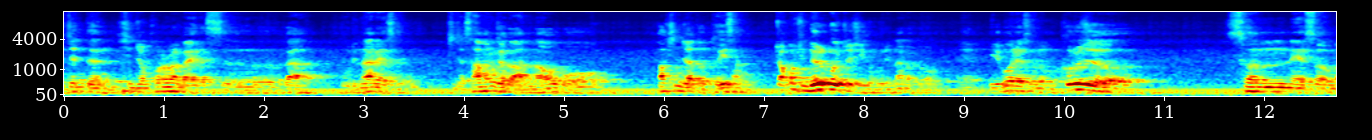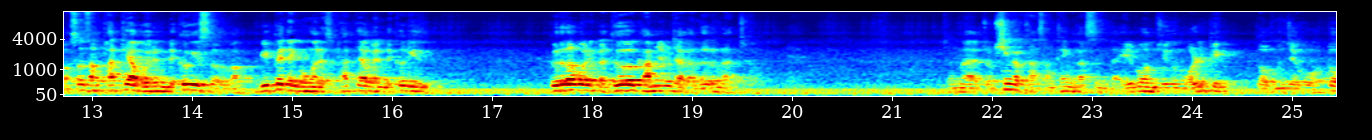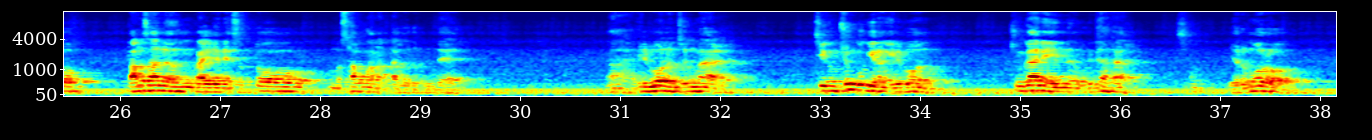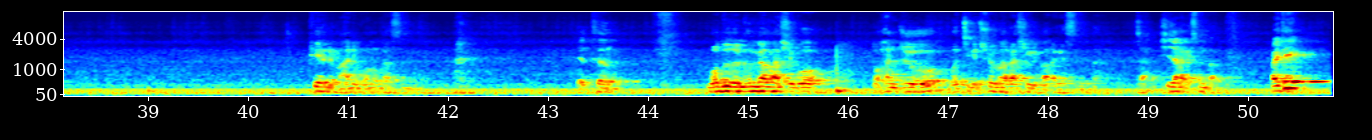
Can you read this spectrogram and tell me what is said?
어쨌든 신종 코로나 바이러스가 우리나라에서 진짜 사망자도 안 나오고 확진자도 더 이상 조금씩 늘고 있죠 지금 우리나라도 예. 일본에서는 크루즈 선에서 막 선상 파티하고 이랬는데 거기서 막 밀폐된 공간에서 파티하고 있는데 거기 그러다 보니까 더 감염자가 늘어났죠. 예. 정말 좀 심각한 상태인 것 같습니다. 일본 지금 올림픽도 문제고 또 방사능 관련해서 또 뭐 사고가 났다 그러던데 아 일본은 정말 지금 중국이랑 일본 중간에 있는 우리나라 참 여러모로 피해를 많이 보는 것 같습니다. 여튼 모두들 건강하시고 또 한 주 멋지게 출발하시길 바라겠습니다. 자 시작하겠습니다. 파이팅!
